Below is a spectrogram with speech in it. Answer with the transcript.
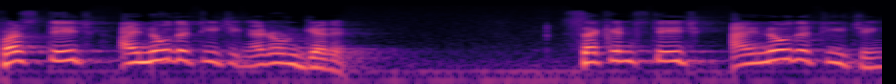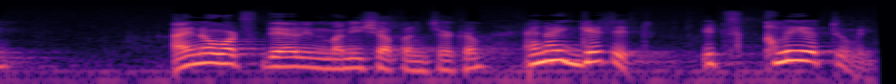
First stage, I know the teaching, I don't get it. Second stage, I know the teaching, I know what's there in Manisha Panchakam, and I get it. It's clear to me.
